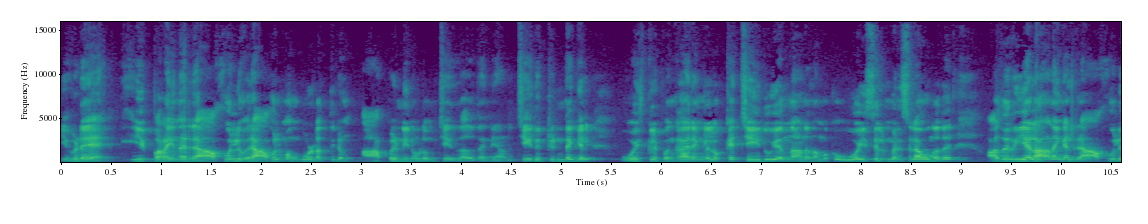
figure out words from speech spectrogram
ഇവിടെ ഈ പറയുന്ന രാഹുൽ രാഹുൽ മങ്കൂടത്തിലും ആ പെണ്ണിനോടും ചെയ്തത് അത് തന്നെയാണ്. ചെയ്തിട്ടുണ്ടെങ്കിൽ വോയിസ് ക്ലിപ്പും കാര്യങ്ങളിലൊക്കെ ചെയ്തു എന്നാണ് നമുക്ക് വോയിസിൽ മനസ്സിലാവുന്നത്. അത് റിയൽ ആണെങ്കിൽ രാഹുൽ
